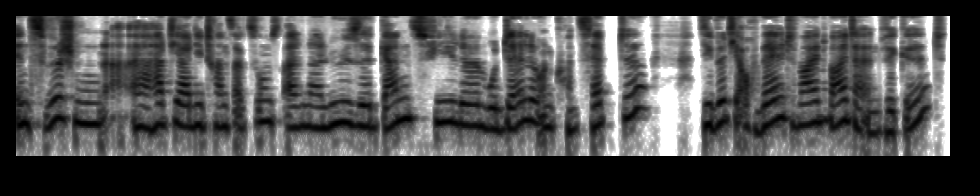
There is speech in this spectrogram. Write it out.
inzwischen äh, hat ja die Transaktionsanalyse ganz viele Modelle und Konzepte. Sie wird ja auch weltweit weiterentwickelt.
